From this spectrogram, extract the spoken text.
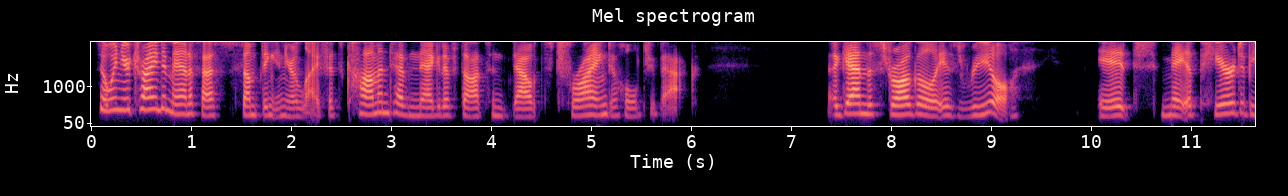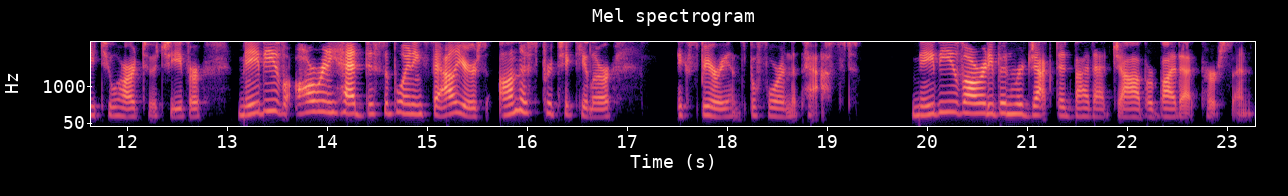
So, when you're trying to manifest something in your life, it's common to have negative thoughts and doubts trying to hold you back. Again, the struggle is real. It may appear to be too hard to achieve, or maybe you've already had disappointing failures on this particular experience before in the past. Maybe you've already been rejected by that job or by that person.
